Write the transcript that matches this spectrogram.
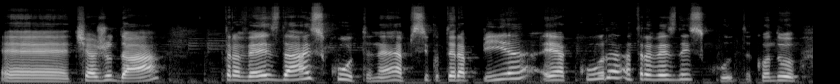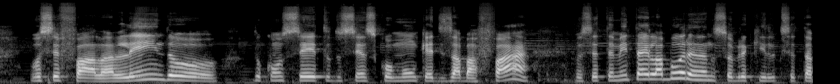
eh, te ajudar através da escuta, né? A psicoterapia é a cura através da escuta. Quando você fala, além do, do conceito do senso comum que é desabafar, você também está elaborando sobre aquilo que você está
